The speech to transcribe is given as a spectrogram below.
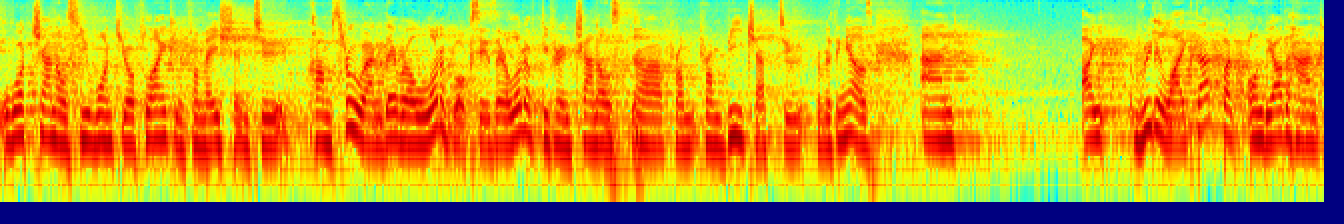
what channels you want your flight information to come through. And there were a lot of boxes. There are a lot of different channels uh, from, from WeChat to everything else. And i really like that but on the other hand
